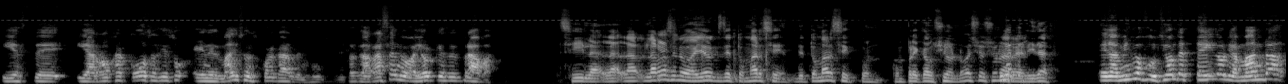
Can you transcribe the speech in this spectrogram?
y, este, y arroja cosas y eso en el Madison Square Garden. Entonces, la raza de Nueva York es brava. Sí, la, la, la, raza de Nueva York es de tomarse, de tomarse con, con precaución, ¿no? Eso es una realidad. En la misma función de Taylor y Amanda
